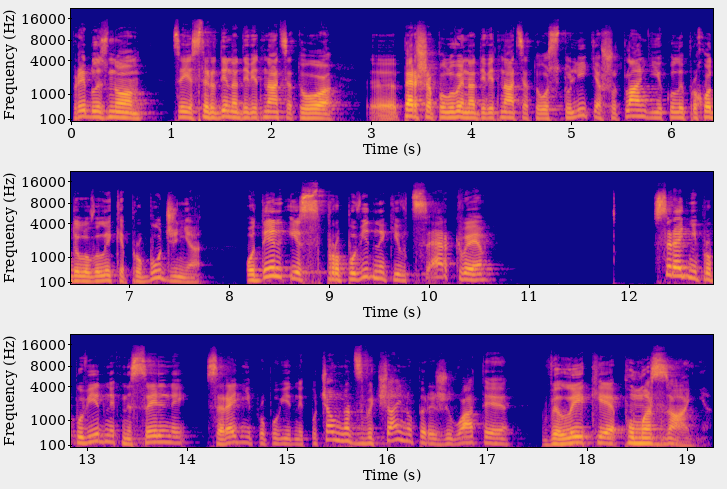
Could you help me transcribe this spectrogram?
приблизно це є середина 19-го, е, перша половина 19 століття в Шотландії, коли проходило велике пробудження, один із проповідників церкви. Середній проповідник, не сильний, середній проповідник почав надзвичайно переживати велике помазання.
